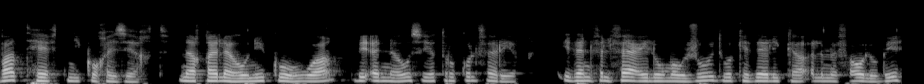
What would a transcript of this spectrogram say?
Wat heeft Nico gezegd. ما قاله نيكو هو بأنه سيترك الفريق. إذا فالفاعل موجود وكذلك المفعول به.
